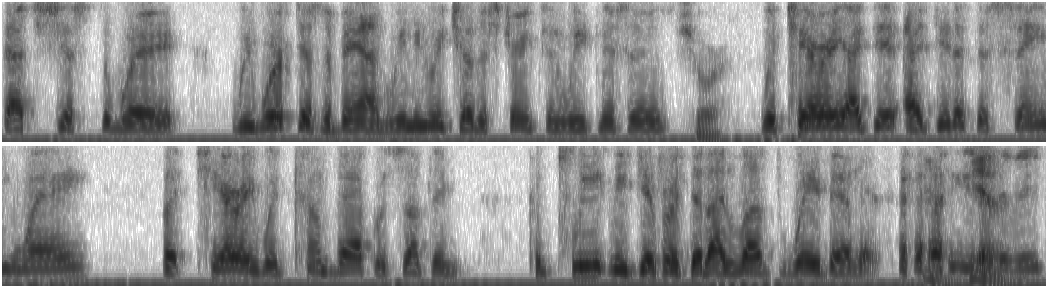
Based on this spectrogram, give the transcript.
that's just the way we worked as a band. We knew each other's strengths and weaknesses. Sure. With Terry, I did I did it the same way, but Terry would come back with something completely different that I loved way better. you Yeah. know what I mean?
